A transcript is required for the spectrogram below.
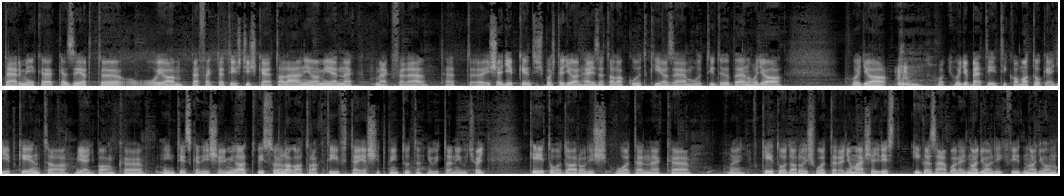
termékek, ezért olyan befektetést is kell találni, ami ennek megfelel. Tehát, és egyébként is most egy olyan helyzet alakult ki az elmúlt időben, hogy a, hogy a, hogy a betéti kamatok egyébként a jegybank intézkedései miatt viszonylag attraktív teljesítményt tudnak nyújtani. Úgyhogy két oldalról is volt ennek két oldalról is volt erre nyomás. Egyrészt igazából egy nagyon likvid, nagyon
